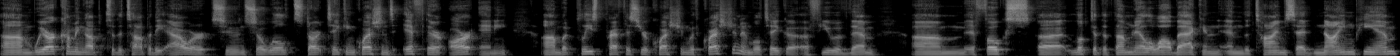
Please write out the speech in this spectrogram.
um, we are coming up to the top of the hour soon, so we'll start taking questions if there are any. Um, but please preface your question with question, and we'll take a, a few of them. Um, if folks uh, looked at the thumbnail a while back and, and the time said 9 p.m.,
